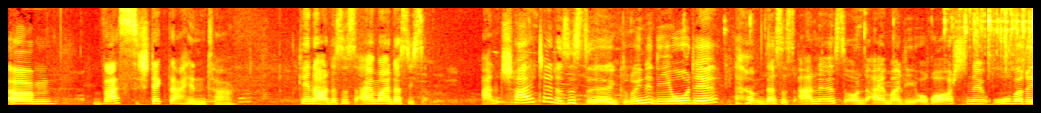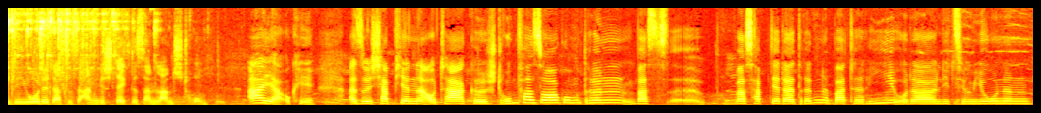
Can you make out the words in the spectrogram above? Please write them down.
Ähm, was steckt dahinter? Genau, das ist einmal, dass ich es anschalte. Das ist die äh, grüne Diode, ähm, dass es an ist und einmal die orangene obere Diode, dass es angesteckt ist an Landstrom. Ah ja, okay. Also ich habe hier eine autarke Stromversorgung drin. Was, äh, was habt ihr da drin? Eine Batterie oder Lithium-Ionen?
